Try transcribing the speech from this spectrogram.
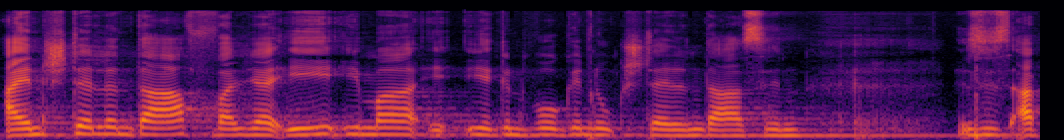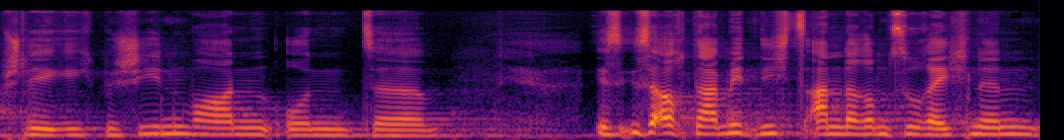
einstellen darf, weil ja eh immer irgendwo genug Stellen da sind. Es ist abschlägig beschieden worden und äh, es ist auch damit nichts anderem zu rechnen.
